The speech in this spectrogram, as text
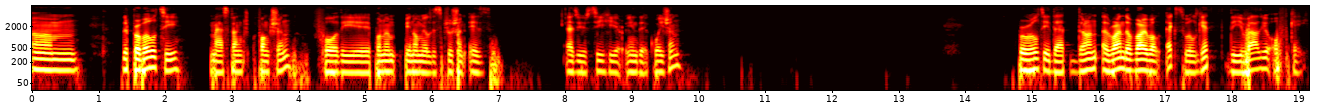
um, the probability mass func function for the binomial distribution is as you see here in the equation probability that a random variable x will get the value of k.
